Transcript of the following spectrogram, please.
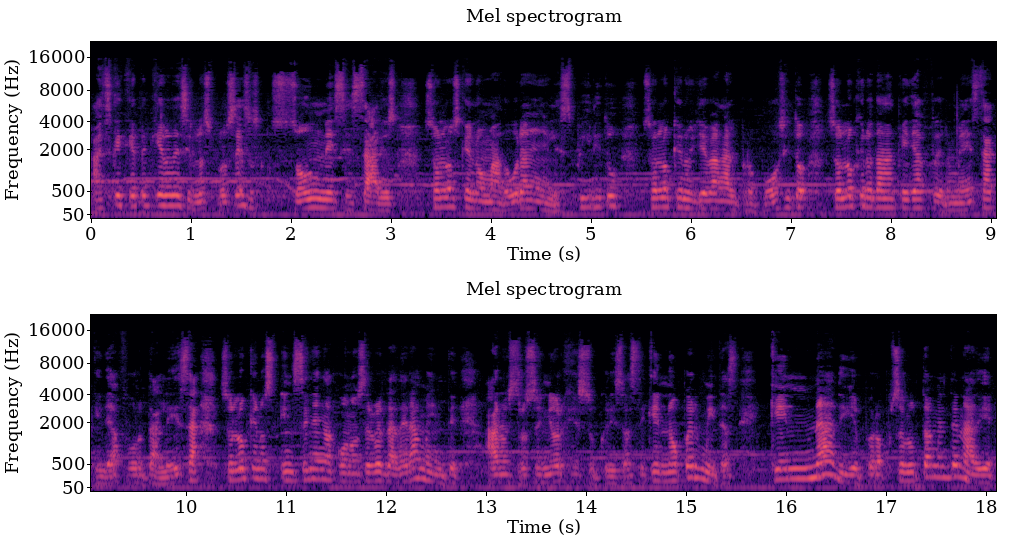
Así que, ¿qué te quiero decir? Los procesos son necesarios, son los que nos maduran en el espíritu, son los que nos llevan al propósito, son los que nos dan aquella firmeza, aquella fortaleza, son los que nos enseñan a conocer verdaderamente a nuestro Señor Jesucristo. Así que no permitas que nadie, pero absolutamente nadie,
